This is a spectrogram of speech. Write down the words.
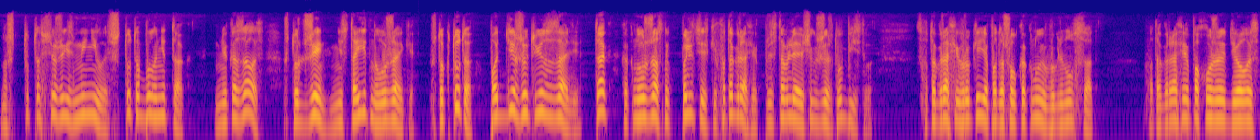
Но что-то все же изменилось, что-то было не так. Мне казалось, что Джейн не стоит на лужайке, что кто-то поддерживает ее сзади, так, как на ужасных полицейских фотографиях, представляющих жертву убийства. С фотографией в руке я подошел к окну и выглянул в сад. Фотография, похоже, делалась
